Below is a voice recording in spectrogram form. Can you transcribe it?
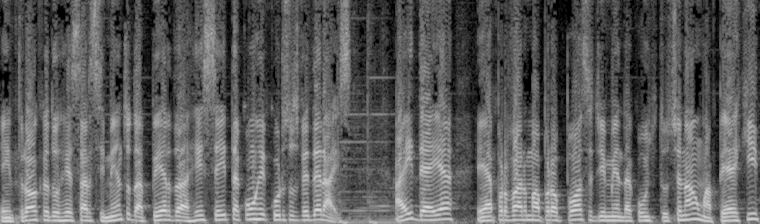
em troca do ressarcimento da perda da receita com recursos federais. A ideia é aprovar uma proposta de emenda constitucional, uma PEC,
